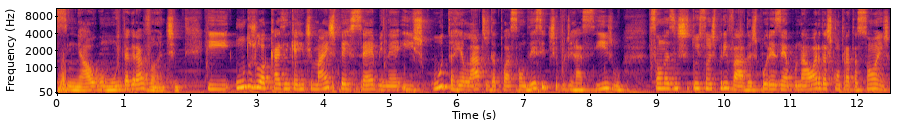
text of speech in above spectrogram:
Sim, algo muito agravante. E um dos locais em que a gente mais percebe né, e escuta relatos da atuação desse tipo de racismo são nas instituições privadas, por exemplo, na hora das contratações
